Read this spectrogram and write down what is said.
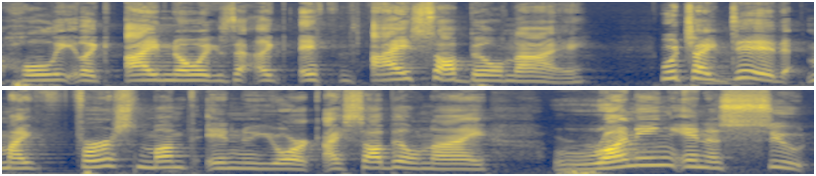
holy like i know exactly like if i saw bill nye which Mm-hmm. i did my first month in new york i saw bill nye running in a suit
